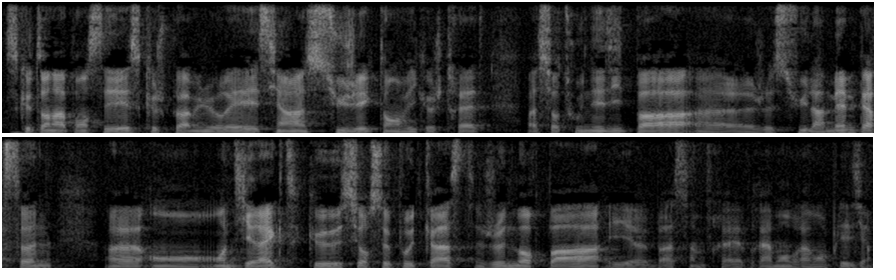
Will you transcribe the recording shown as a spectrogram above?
ce que tu en as pensé, ce que je peux améliorer, s'il y a un sujet que tu as envie que je traite, bah, surtout n'hésite pas, euh, je suis la même personne euh, en, direct que sur ce podcast, je ne mords pas et euh, bah, ça me ferait vraiment vraiment plaisir.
